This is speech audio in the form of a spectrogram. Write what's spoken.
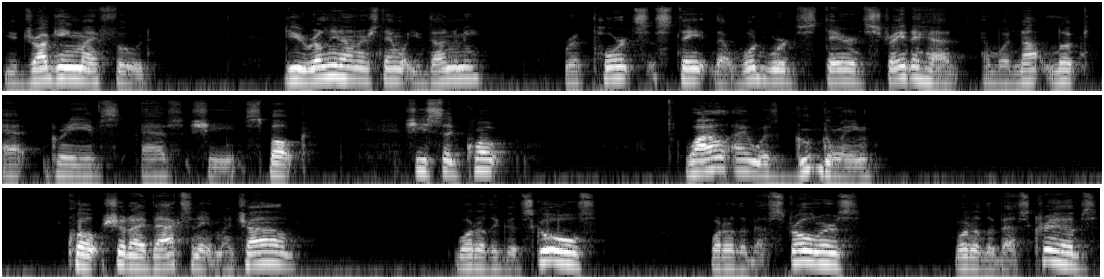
You're drugging my food. Do you really not understand what you've done to me? Reports state that Woodward stared straight ahead and would not look at Greaves as she spoke. She said, quote, While I was Googling Quote, should I vaccinate my child? What are the good schools? What are the best strollers? What are the best cribs?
